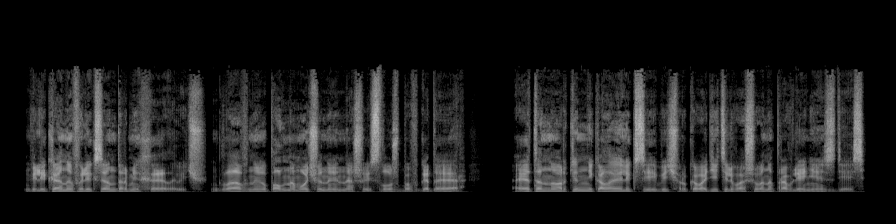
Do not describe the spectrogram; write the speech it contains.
«Великанов Александр Михайлович, главный уполномоченный нашей службы в ГДР. А это Норкин Николай Алексеевич, руководитель вашего направления здесь».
